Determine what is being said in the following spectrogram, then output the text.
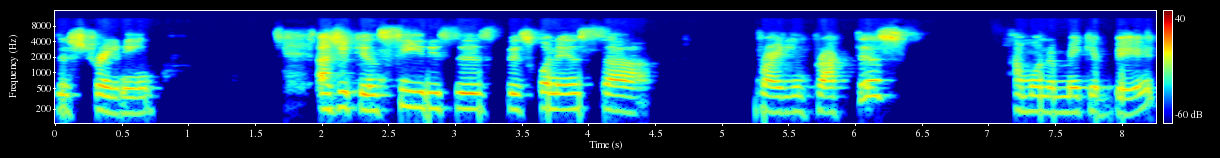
this training. As you can see, this is this one is uh, writing practice. I'm gonna make it big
